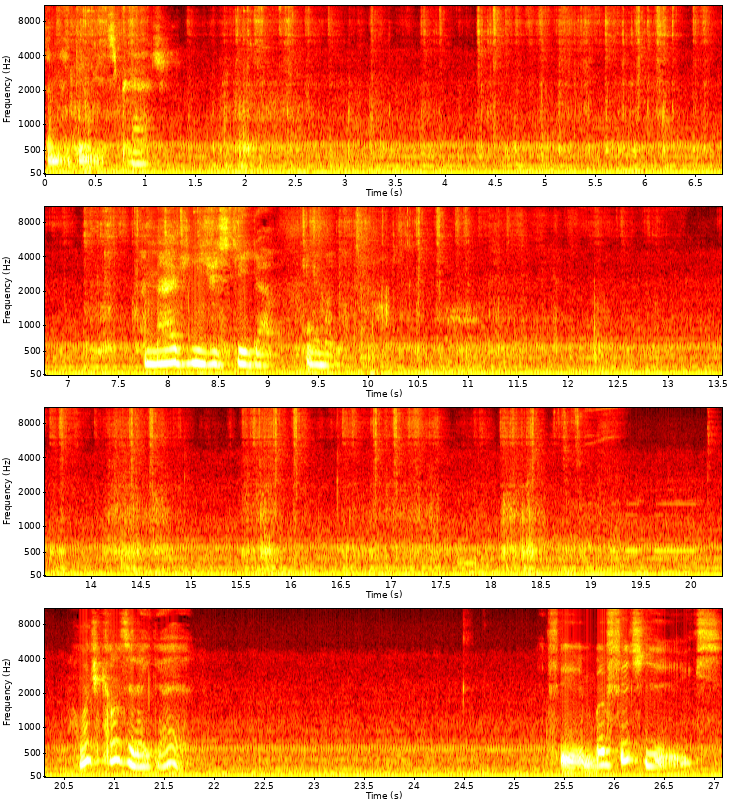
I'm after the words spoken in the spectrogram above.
Then my game is crash. Imagine you just did that. Oh my god. How much kills did I get? By physics.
